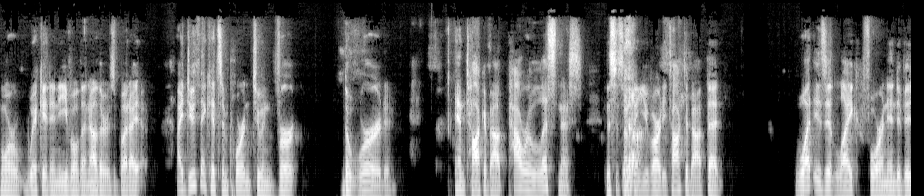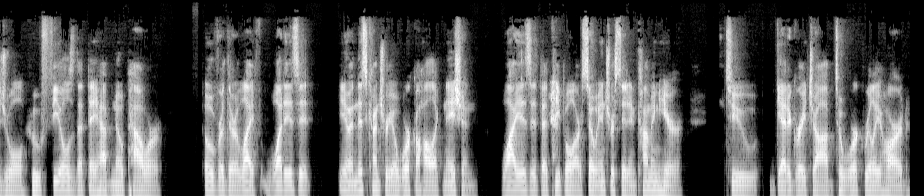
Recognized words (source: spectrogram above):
more wicked and evil than others. But I, I do think it's important to invert the word and talk about powerlessness. This is something yeah. you've already talked about that what is it like for an individual who feels that they have no power over their life? What is it, you know, in this country, a workaholic nation? Why is it that people are so interested in coming here to get a great job, to work really hard?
